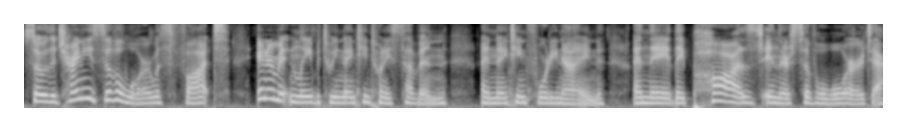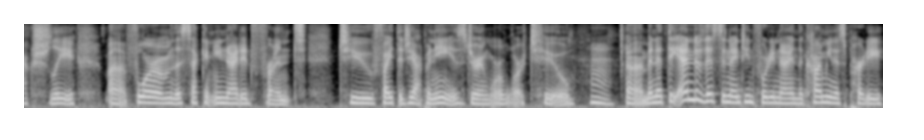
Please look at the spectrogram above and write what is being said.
So the chinese civil war was fought intermittently between 1927 and 1949 and they they paused in their civil war to actually uh, form the second united front to fight the japanese during world war ii um, and at the end of this in 1949 the communist party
